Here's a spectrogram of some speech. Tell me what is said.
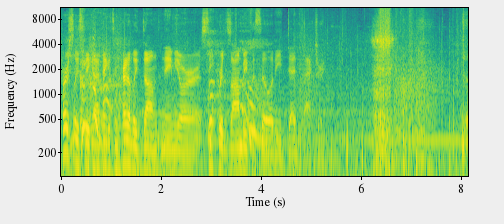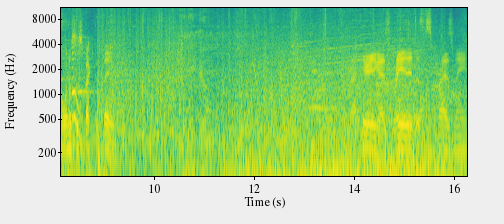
Personally speaking, I think it's incredibly dumb to name your secret zombie facility Dead Factory. No one will suspect a thing. Back Here, you guys raided it, doesn't surprise me.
